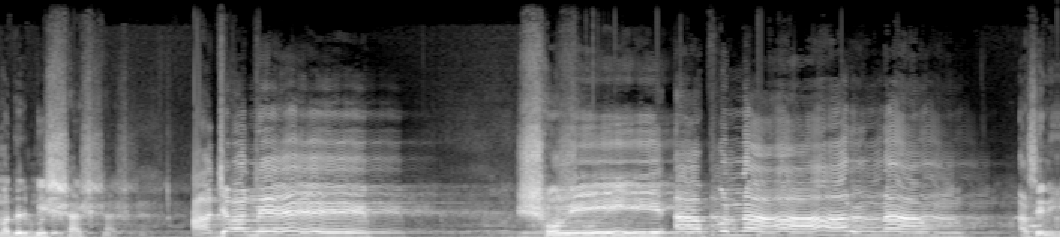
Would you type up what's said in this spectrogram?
আমাদের বিশ্বাস আজানে শুনি আপনার নাম। আসেনি?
